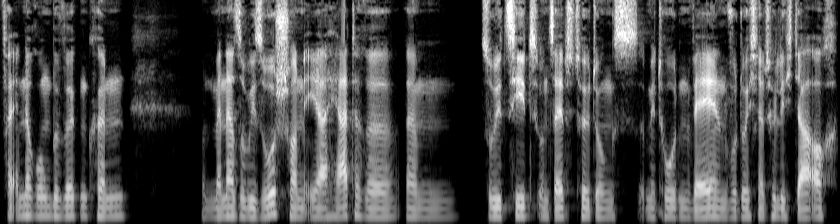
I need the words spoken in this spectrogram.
Veränderungen bewirken können und Männer sowieso schon eher härtere ähm, Suizid- und Selbsttötungsmethoden wählen, wodurch natürlich da auch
